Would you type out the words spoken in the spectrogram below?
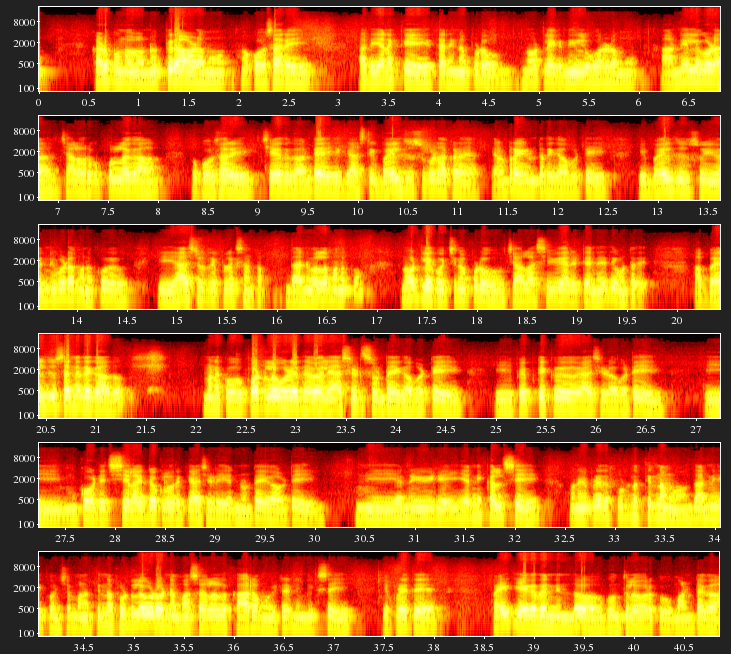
కడుపు నొ- నొప్పి రావడము ఒక్కోసారి అది వెనక్కి తనినప్పుడు నోట్లోకి నీళ్ళు ఊరడము. ఆ నీళ్ళు కూడా చాలా వరకు పుల్లగా ఒక్కోసారి చేదుగా అంటే ఈ గ్యాస్ట్రిక్ బయలు జ్యూస్ కూడా అక్కడ ఎంటర్ అయి ఉంటుంది కాబట్టి ఈ బయలు జ్యూస్ ఇవన్నీ కూడా మనకు ఈ యాసిడ్ రిఫ్లెక్స్ అంటాం. దానివల్ల మనకు నోట్లోకి వచ్చినప్పుడు చాలా సివియారిటీ అనేది ఉంటుంది. ఆ బయలు జ్యూస్ అనేదే కాదు మనకు పొట్టలో కూడా దెవెల యాసిడ్స్ ఉంటాయి కాబట్టి ఈ పెప్టిక్ యాసిడ్ ఒకటి ఈ ఇంకొకటి హెచ్సిఎల్ హైడ్రోక్లోరిక్ యాసిడ్ ఇవన్నీ ఉంటాయి కాబట్టి ఇవన్నీ ఇవన్నీ కలిసి మనం ఎప్పుడైతే ఫుడ్ను తిన్నామో దాన్ని కొంచెం మనం తిన్న ఫుడ్లో కూడా ఉండే మసాలాలు కారం వీటన్ని మిక్స్ అయ్యి ఎప్పుడైతే పైకి ఎగదన్నిందో గొంతుల వరకు మంటగా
